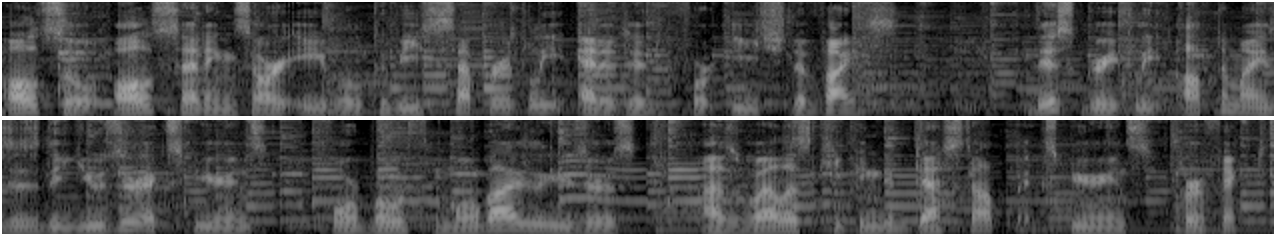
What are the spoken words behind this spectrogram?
Also, all settings are able to be separately edited for each device. This greatly optimizes the user experience for both mobile users as well as keeping the desktop experience perfect.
